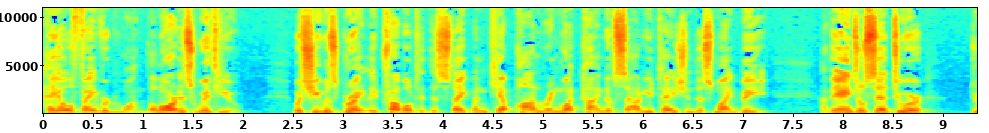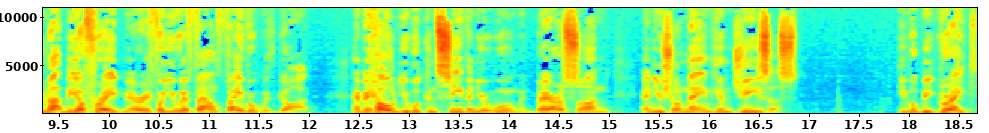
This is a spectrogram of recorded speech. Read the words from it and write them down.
Hail, favored one, the Lord is with you. But she was greatly troubled at this statement and kept pondering what kind of salutation this might be. And the angel said to her, Do not be afraid, Mary, for you have found favor with God. And behold, you will conceive in your womb and bear a son, and you shall name him Jesus. He will be great,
